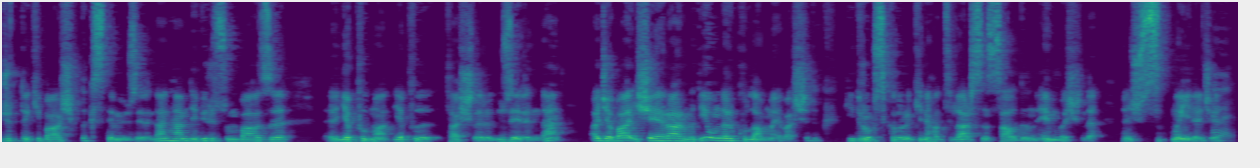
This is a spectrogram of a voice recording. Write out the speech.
vücuttaki bağışıklık sistemi üzerinden hem de virüsün bazı e, yapı, ma- yapı taşları üzerinden acaba işe yarar mı diye onları kullanmaya başladık. Hidroksiklorokini hatırlarsınız salgının en başında. Yani şu sıtma ilacı Evet.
